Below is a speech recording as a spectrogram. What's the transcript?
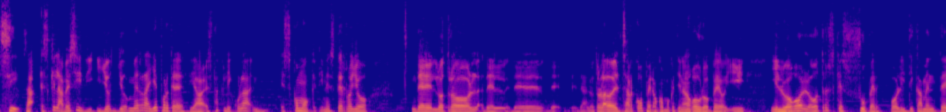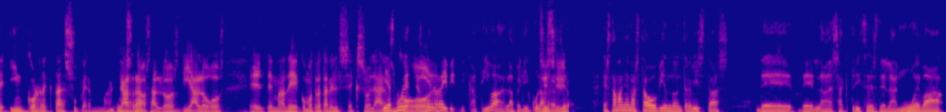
Sí, O sea, es que la ves y, y yo, yo me rayé porque decía, esta película es como que tiene este rollo del otro del, de- de- de- del otro lado del charco, pero como que tiene algo europeo. Y, y luego lo otro es que es súper políticamente incorrecta, súper macarra. Mucho. O sea, los diálogos, el tema de cómo tratar el sexo, el alcohol. y es muy, es muy reivindicativa la película, Sí, me sí. refiero. Esta mañana he estado viendo entrevistas de, de las actrices de la nueva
